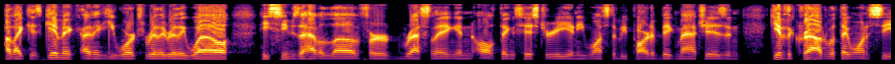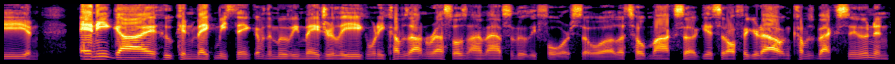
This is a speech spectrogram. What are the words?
I like his gimmick. I think he works really really well. He seems to have a love for wrestling and all things history, and he wants to be part of big matches and give the crowd what they want to see. And any guy who can make me think of the movie Major League when he comes out and wrestles, I'm absolutely for. So uh, let's hope Mox uh, gets it all figured out and comes back soon and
